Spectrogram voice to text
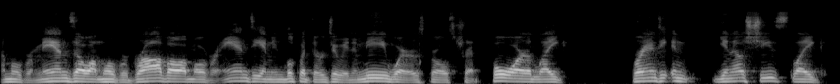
I'm over Manzo. I'm over Bravo. I'm over Andy. I mean, look what they're doing to me. Where's Girls Trip Four? Like, Brandi, and you know, she's like,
